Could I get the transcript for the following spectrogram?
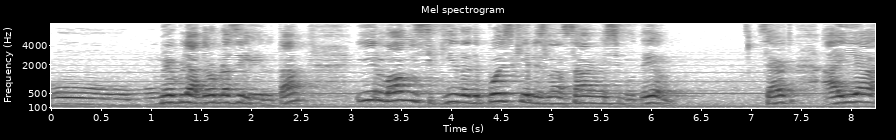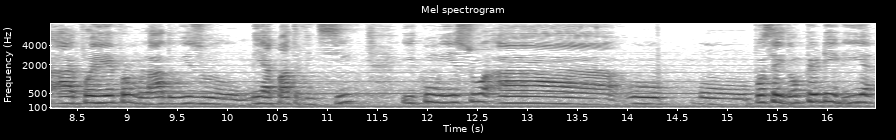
o, o mergulhador brasileiro, tá? E logo em seguida, depois que eles lançaram esse modelo, certo? Aí a, a, foi reformulado o ISO 6425 e com isso a, o, o Poseidon perderia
